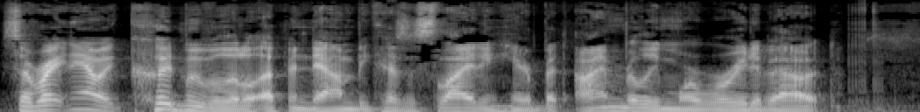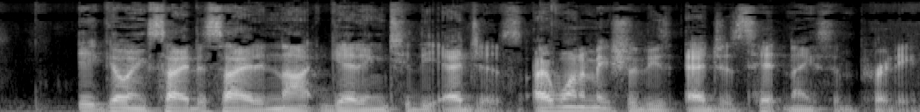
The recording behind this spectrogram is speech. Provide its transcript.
So right now it could move a little up and down because of sliding here, but I'm really more worried about it going side to side and not getting to the edges. I want to make sure these edges hit nice and pretty.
